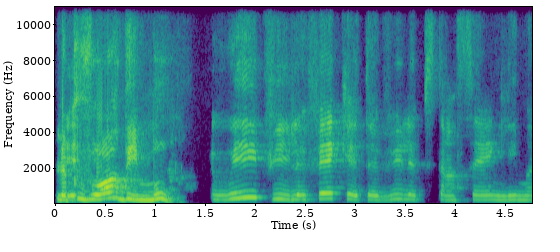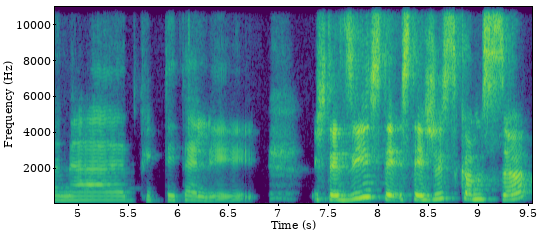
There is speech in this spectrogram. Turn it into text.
Le pouvoir des mots. Oui, puis le fait que tu as vu la petite enseigne limonade, puis que tu es allée. Je te dis, c'était juste comme ça.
